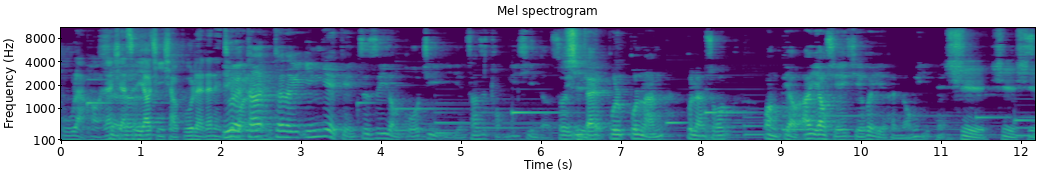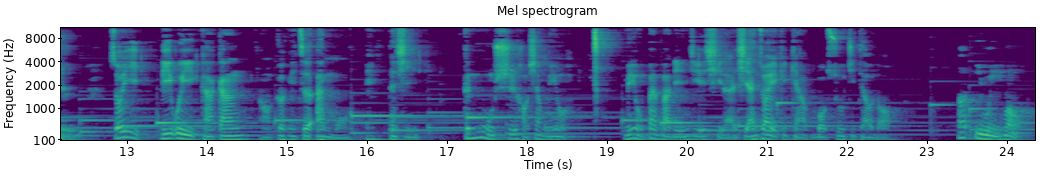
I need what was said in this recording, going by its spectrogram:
姑啦哈，那下次邀请小姑来，那你因为它它那个音乐点字是一种国际语言，它是统一性的，所以应该不不难不难说忘掉啊，要学学会也很容易。是是是，所以你为刚刚哦，过去做按摩，但是。跟牧师好像没有 没有办法连接起来，写安怎也可以讲牧师这条路啊，因为吼，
